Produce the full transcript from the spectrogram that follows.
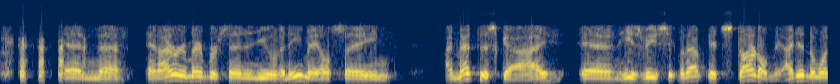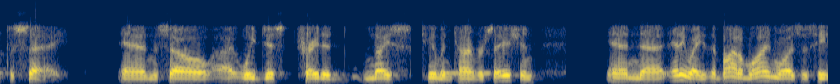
and uh, and I remember sending you an email saying, "I met this guy and he's VC," but that, it startled me. I didn't know what to say, and so uh, we just traded nice human conversation. And uh, anyway, the bottom line was, is he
